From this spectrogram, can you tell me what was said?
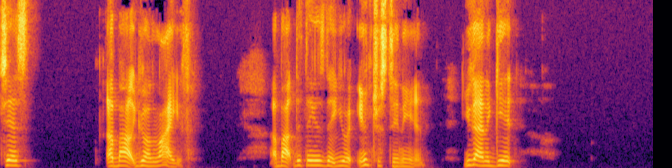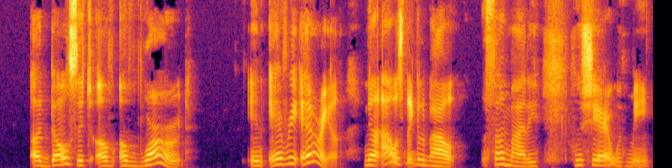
just about your life, about the things that you're interested in. You got to get a dosage of, of word in every area. Now, I was thinking about somebody who shared with me,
